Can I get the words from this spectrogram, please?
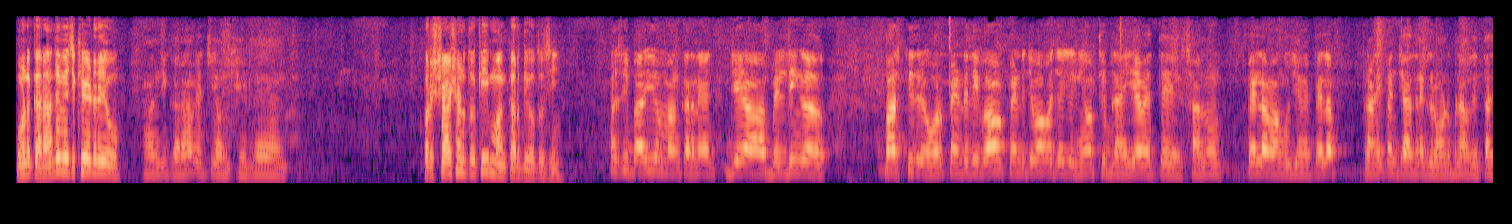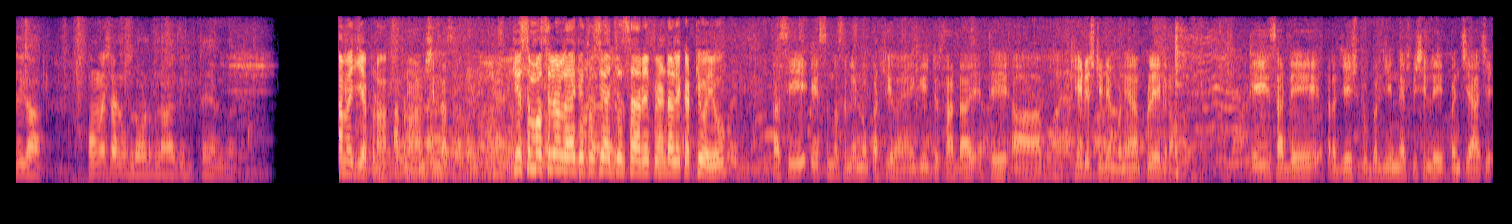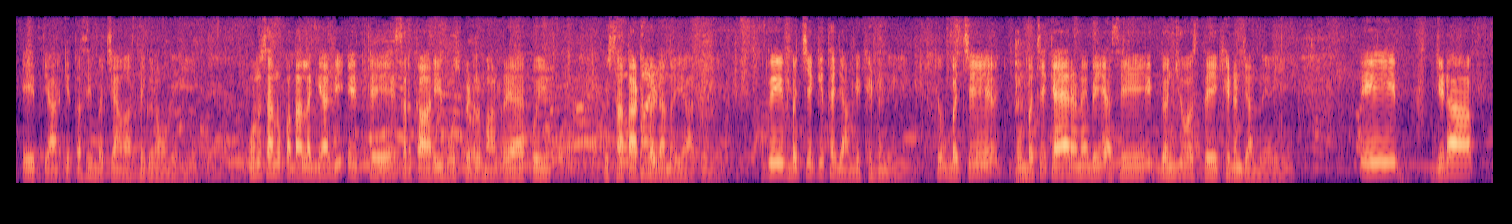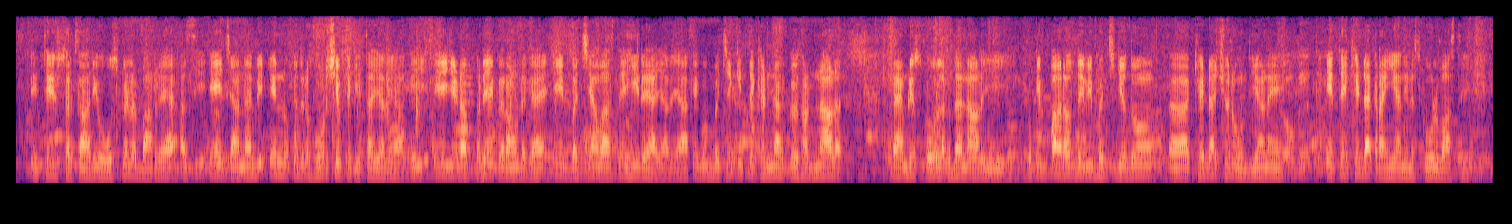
ਹੁਣ ਘਰਾਂ ਦੇ ਵਿੱਚ ਖੇਡ ਰਹੇ ਹੋ? ਹਾਂਜੀ ਘਰਾਂ ਵਿੱਚ ਹੀ ਹੁਣ ਖੇਡਦੇ ਆ। ਪ੍ਰਸ਼ਾਸਨ ਤੋਂ ਕੀ ਮੰਗ ਕਰਦੇ ਹੋ ਤੁਸੀਂ? ਅਸੀਂ ਬਾਈ ਉਹ ਮੰਗ ਕਰਨੇ ਆ ਜੇ ਆ ਬਿਲਡਿੰਗ ਬਸ ਕਿਧਰੇ ਹੋਰ ਪਿੰਡ ਦੀ ਵਾਹ ਪਿੰਡ 'ਚ ਵਾਹ ਵਜੇ ਗਈਆਂ ਉੱਥੇ ਬਣਾਈ ਜਾਵੇ ਤੇ ਸਾਨੂੰ ਪਹਿਲਾਂ ਵਾਂਗੂ ਜਿਵੇਂ ਪਹਿਲਾਂ ਪੁਰਾਣੀ ਪੰਚਾਇਤ ਨੇ ਗਰਾਊਂਡ ਬਣਾ ਕੇ ਦਿੱਤਾ ਸੀਗਾ ਉਵੇਂ ਸਾਨੂੰ ਗਰਾਊਂਡ ਬਣਾ ਕੇ ਦਿੱਤਾ ਜਾਵੇ ਬਸ ਨਾਮ ਹੈ ਜੀ ਆਪਣਾ? ਆਪਣਾ ਨਾਮ ਸ਼ਿੰਦਾ ਸਿੰਘ ਕਿਸ ਮਸਲੇ ਨੂੰ ਲੈ ਕੇ ਤੁਸੀਂ ਅੱਜ ਸਾਰੇ ਪਿੰਡ ਵਾਲੇ ਇਕੱਠੇ ਹੋਏ ਹੋ? ਅਸੀਂ ਇਸ ਮਸਲੇ ਨੂੰ ਇਕੱਠੇ ਹੋਏ ਹਾਂ ਕਿ ਜੋ ਸਾਡਾ ਇੱਥੇ ਖੇਡ ਸਟੇਡੀਅਮ ਬਣਿਆ ਪਲੇਗਰਾਉਂਡ ਇਹ ਸਾਡੇ ਰਾਜੇਸ਼ ਬੱਬਰ ਜੀ ਨੇ ਪਿਛਲੇ ਪੰਚਾਇਤ 'ਚ ਇਹ ਤਿਆਰ ਕੀਤਾ ਸੀ ਬੱਚਿਆਂ ਵਾਸਤੇ ਗਰਾਊਂਡ ਜੀ। ਹੁਣ ਸਾਨੂੰ ਪਤਾ ਲੱਗਿਆ ਵੀ ਇੱਥੇ ਸਰਕਾਰੀ ਹਸਪੀਟਲ ਬਣ ਰਿਹਾ ਹੈ ਕੋਈ ਕੋਈ 7-8 ਬੈੱਡਾਂ ਦਾ ਜਾ ਕੇ। ਜੀ ਕਿਉਂਕਿ ਬੱਚੇ ਕਿੱਥੇ ਜਾਣਗੇ ਖੇਡਣ ਜੀ ਕਿਉਂਕਿ ਬੱਚੇ ਹੁਣ ਬੱਚੇ ਕਹਿ ਰਹੇ ਨੇ ਵੀ ਅਸੀਂ ਗੰਜੂ ਵਾਸਤੇ ਖੇਡਣ ਜਾਂਦੇ ਹਾਂ ਜੀ। ਇਹ ਜਿਹੜਾ ਇੱਥੇ ਸਰਕਾਰੀ ਹਸਪੀਟਲ ਬਣ ਰਿਹਾ ਅਸੀਂ ਇਹ ਚਾਹੁੰਦੇ ਹਾਂ ਵੀ ਇਹਨੂੰ ਕਿਧਰ ਹੋਰ ਸ਼ਿਫਟ ਕੀਤਾ ਜਾਵੇ ਆ ਕੇ ਇਹ ਜਿਹੜਾ ਪਲੇ ਗਰਾਊਂਡ ਹੈਗਾ ਹੈ, ਇਹ ਬੱਚਿਆਂ ਵਾਸਤੇ ਹੀ ਰਿਹਾ ਜਾਵੇ ਆ ਕੇ ਕੋਈ ਬੱਚੇ ਕਿੱਥੇ ਖੇਡਣ ਜਾਣਗੇ ਸਾਡੇ ਨਾਲ ਪ੍ਰਾਇਮਰੀ ਸਕੂਲ ਲੱਗਦਾ ਨਾਲ ਜੀ ਕਿਉਂਕਿ ਭਾਰਤ ਦੇ ਵੀ ਬੱਚੇ ਜਦੋਂ ਖੇਡਾਂ ਸ਼ੁਰੂ ਹੁੰਦੀਆਂ ਨੇ ਇੱਥੇ ਖੇਡਾਂ ਕਰਾਈਆਂ ਜਾਂਦੀਆਂ ਨੇ ਸਕੂਲ ਵਾਸਤੇ। ਜੀ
